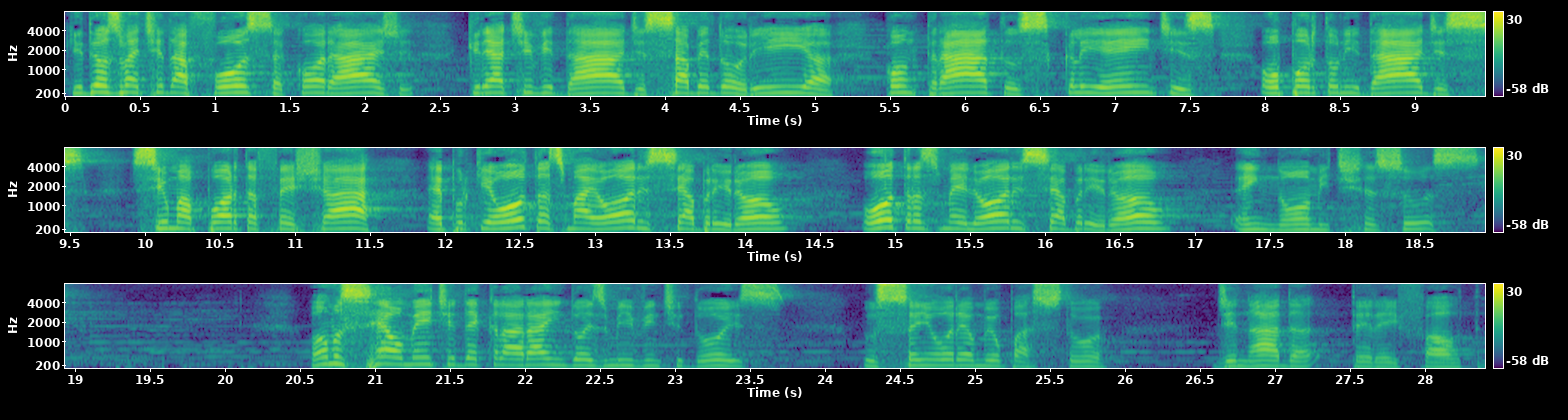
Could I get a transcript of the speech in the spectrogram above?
que Deus vai te dar força, coragem, criatividade, sabedoria, contratos, clientes, oportunidades. Se uma porta fechar, é porque outras maiores se abrirão, outras melhores se abrirão, em nome de Jesus. Vamos realmente declarar em 2022: o Senhor é o meu pastor, de nada terei falta.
